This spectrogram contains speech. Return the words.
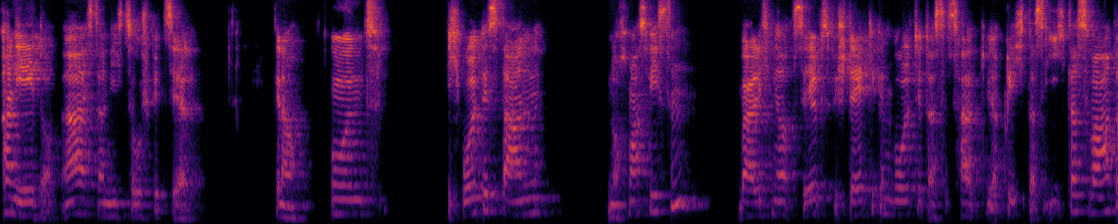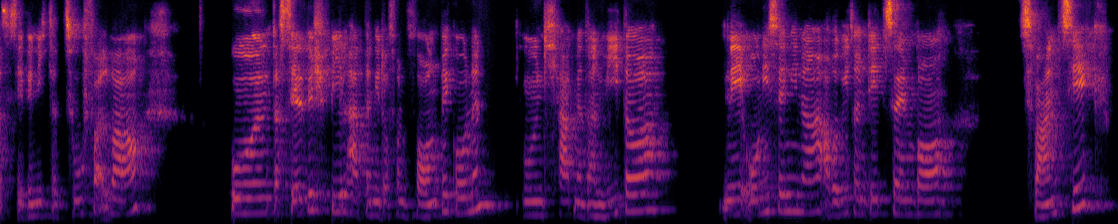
kann jeder. Ja, ist dann nicht so speziell. Genau. Und ich wollte es dann nochmals wissen, weil ich mir selbst bestätigen wollte, dass es halt wirklich, dass ich das war, dass es eben nicht der Zufall war. Und dasselbe Spiel hat dann wieder von vorn begonnen. Und ich habe mir dann wieder, nee, ohne Seminar, aber wieder im Dezember 20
